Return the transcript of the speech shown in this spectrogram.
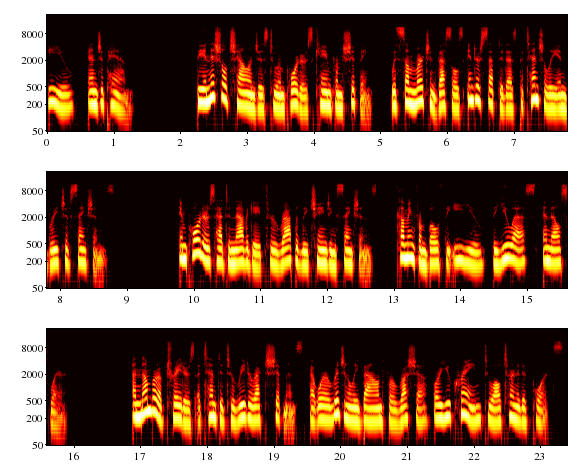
EU, and Japan. The initial challenges to importers came from shipping, with some merchant vessels intercepted as potentially in breach of sanctions. Importers had to navigate through rapidly changing sanctions, coming from both the EU, the US, and elsewhere. A number of traders attempted to redirect shipments that were originally bound for Russia or Ukraine to alternative ports.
